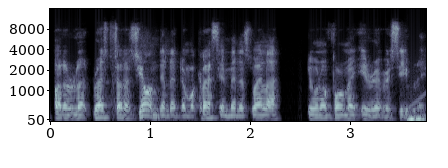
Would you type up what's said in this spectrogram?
para la restauración de la democracia en Venezuela de una forma irreversible.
